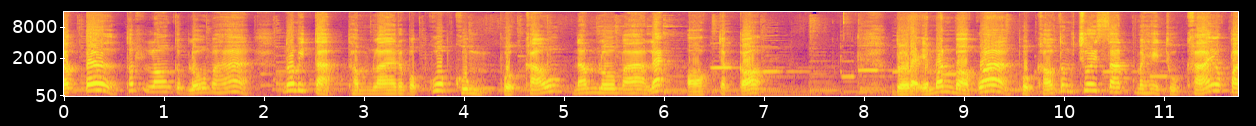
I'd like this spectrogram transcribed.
ด็อกเตอร์ทดลองกับโลมา โนบิตะทำลายระบบควบคุม พวกเขานำโลมาและออกจากเกาะ ราเอมอนบอกว่าพวกเขาต้องช่วยสัตว์ไม่ให้ถูกขายออกไป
